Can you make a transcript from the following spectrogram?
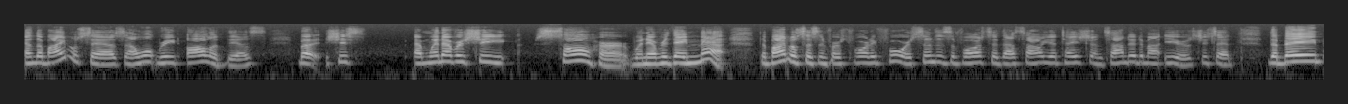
and the Bible says, I won't read all of this, but she's and whenever she saw her, whenever they met, the Bible says in verse 44 as soon as the voice of that salutation sounded in my ears, she said, The babe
